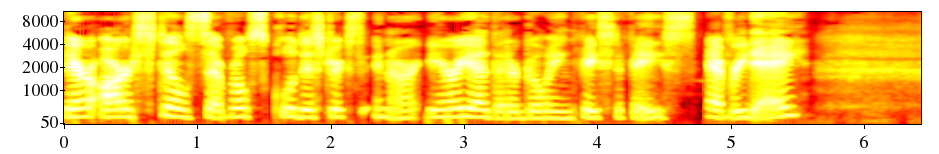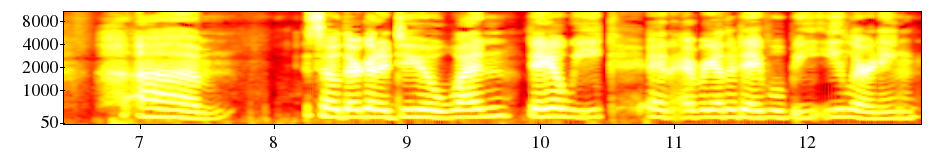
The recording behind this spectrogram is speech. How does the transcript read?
There are still several school districts in our area that are going face to face every day. Um, so they're going to do one day a week, and every other day will be e learning.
